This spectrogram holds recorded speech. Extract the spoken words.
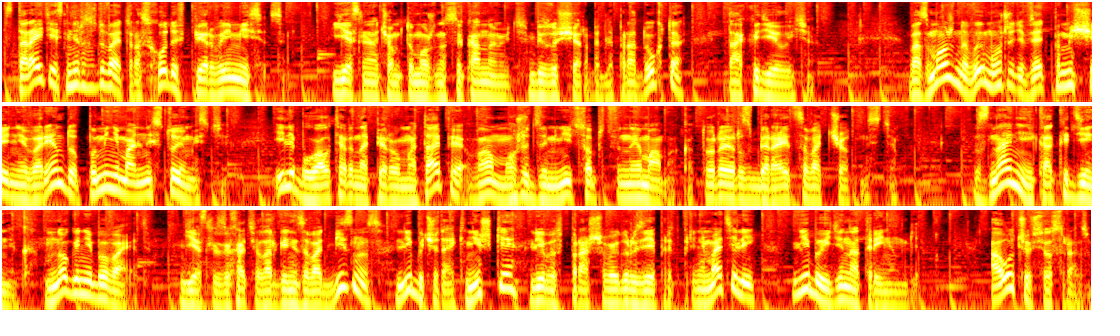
Старайтесь не раздувать расходы в первые месяцы. Если на чем-то можно сэкономить без ущерба для продукта, так и делайте. Возможно, вы можете взять помещение в аренду по минимальной стоимости. Или бухгалтер на первом этапе вам может заменить собственная мама, которая разбирается в отчетности. Знаний, как и денег, много не бывает. Если захотел организовать бизнес, либо читай книжки, либо спрашивай друзей-предпринимателей, либо иди на тренинги. А лучше все сразу.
